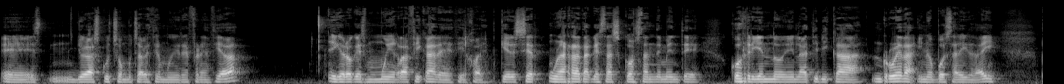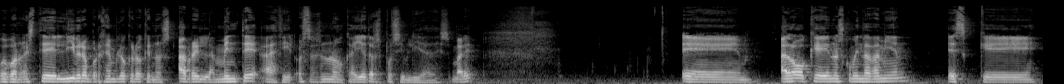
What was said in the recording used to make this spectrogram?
yo la escucho muchas veces muy referenciada Y creo que es muy gráfica de decir, joder, quieres ser una rata que estás constantemente corriendo en la típica rueda y no puedes salir de ahí. Pues bueno, este libro, por ejemplo, creo que nos abre la mente a decir, ostras, no, que hay otras posibilidades, ¿vale? Eh, algo que nos comenta también es que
